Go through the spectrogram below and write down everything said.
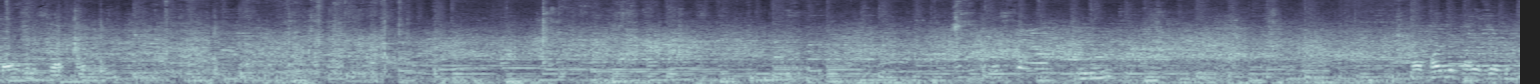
저기 있어. 어, 벌리 봐, 여기, 여기 벌.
